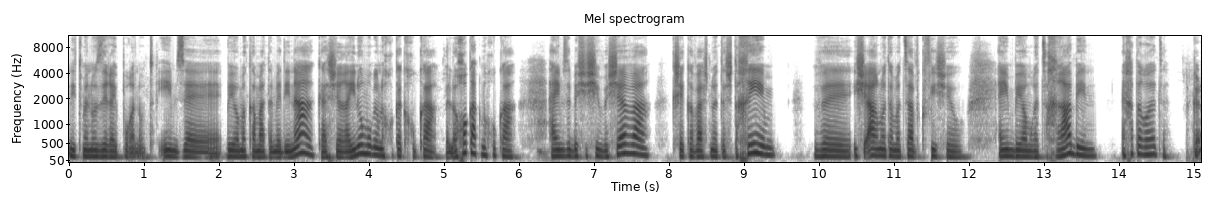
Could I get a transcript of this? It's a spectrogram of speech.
נטמנו זירי פורענות. אם זה ביום הקמת המדינה, כאשר היינו אמורים לחוקק חוקה ולא חוקקנו חוקה, האם זה ב-67, כשכבשנו את השטחים והשארנו את המצב כפי שהוא, האם ביום רצח רבין, איך אתה רואה את זה? כן,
